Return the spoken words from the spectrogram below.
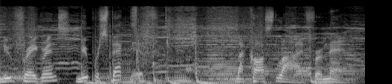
New fragrance, new perspective. Lacoste Live for men.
